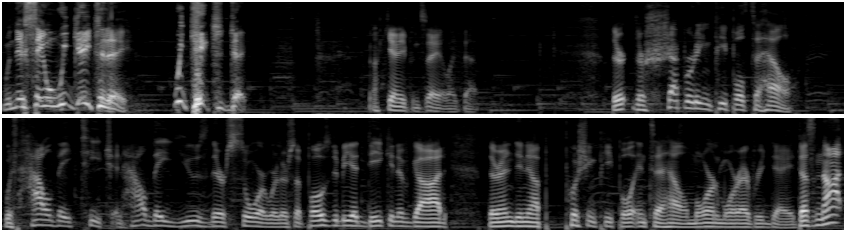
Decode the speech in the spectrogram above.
When they say, well, we gay today, we gay today. I can't even say it like that. They're, they're shepherding people to hell with how they teach and how they use their sword, where they're supposed to be a deacon of God. They're ending up pushing people into hell more and more every day. It does not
